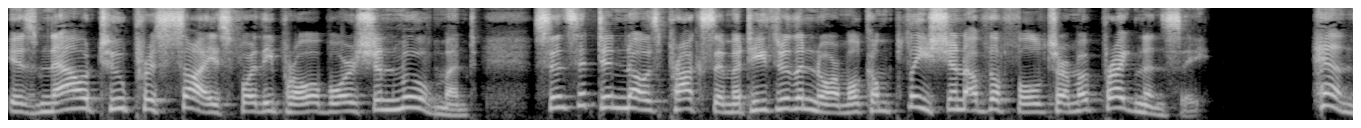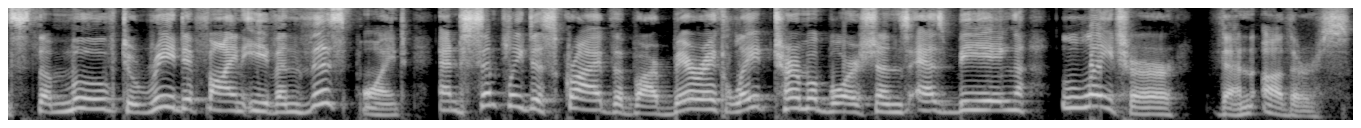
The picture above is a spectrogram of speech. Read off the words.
is now too precise for the pro abortion movement, since it denotes proximity to the normal completion of the full term of pregnancy. Hence, the move to redefine even this point and simply describe the barbaric late term abortions as being later than others.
